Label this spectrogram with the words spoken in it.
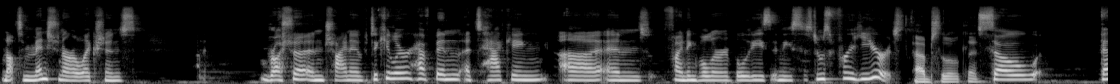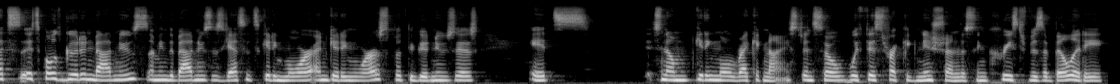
not to mention our elections, Russia and China in particular have been attacking uh, and finding vulnerabilities in these systems for years. Absolutely. So that's it's both good and bad news. I mean, the bad news is yes, it's getting more and getting worse, but the good news is it's it's now getting more recognized. And so with this recognition, this increased visibility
